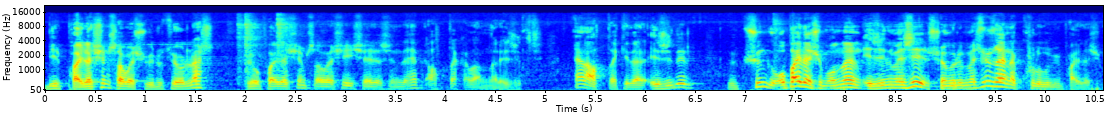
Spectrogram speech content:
bir paylaşım savaşı yürütüyorlar ve o paylaşım savaşı içerisinde hep altta kalanlar ezilir. En alttakiler ezilir. Çünkü o paylaşım onların ezilmesi, sömürülmesi üzerine kurulu bir paylaşım.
